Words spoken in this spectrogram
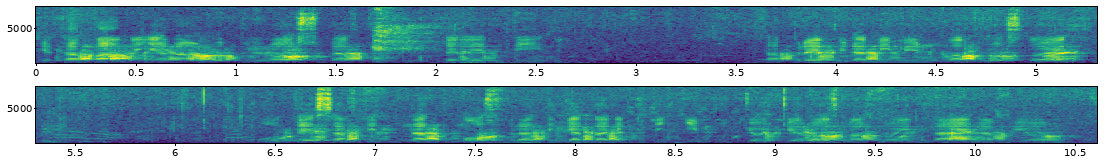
και θα πάμε για να ολοκληρώσουμε αυτή την τελετή θα πρέπει να μην μείνουμε απλώς στο έθνο ούτε σε αυτή την ατμόσφαιρα την καταρρικτική που και ο καιρός μας βοηθάει να βιώνουμε.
